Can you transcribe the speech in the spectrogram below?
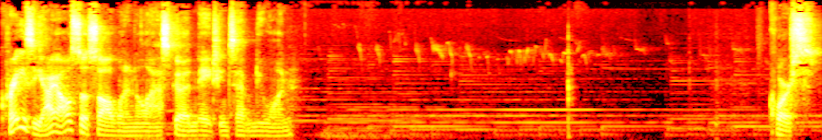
crazy. I also saw one in Alaska in 1871. Of course,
